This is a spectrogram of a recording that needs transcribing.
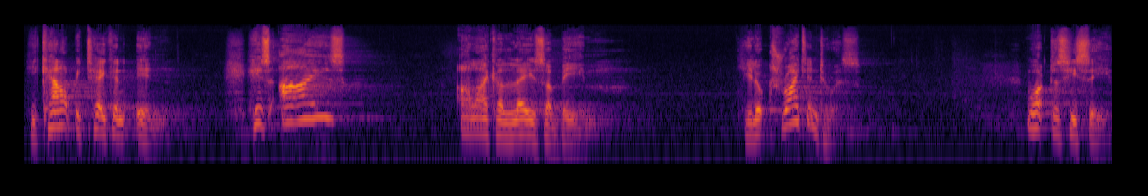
He cannot be taken in. His eyes are like a laser beam. He looks right into us. What does he see?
